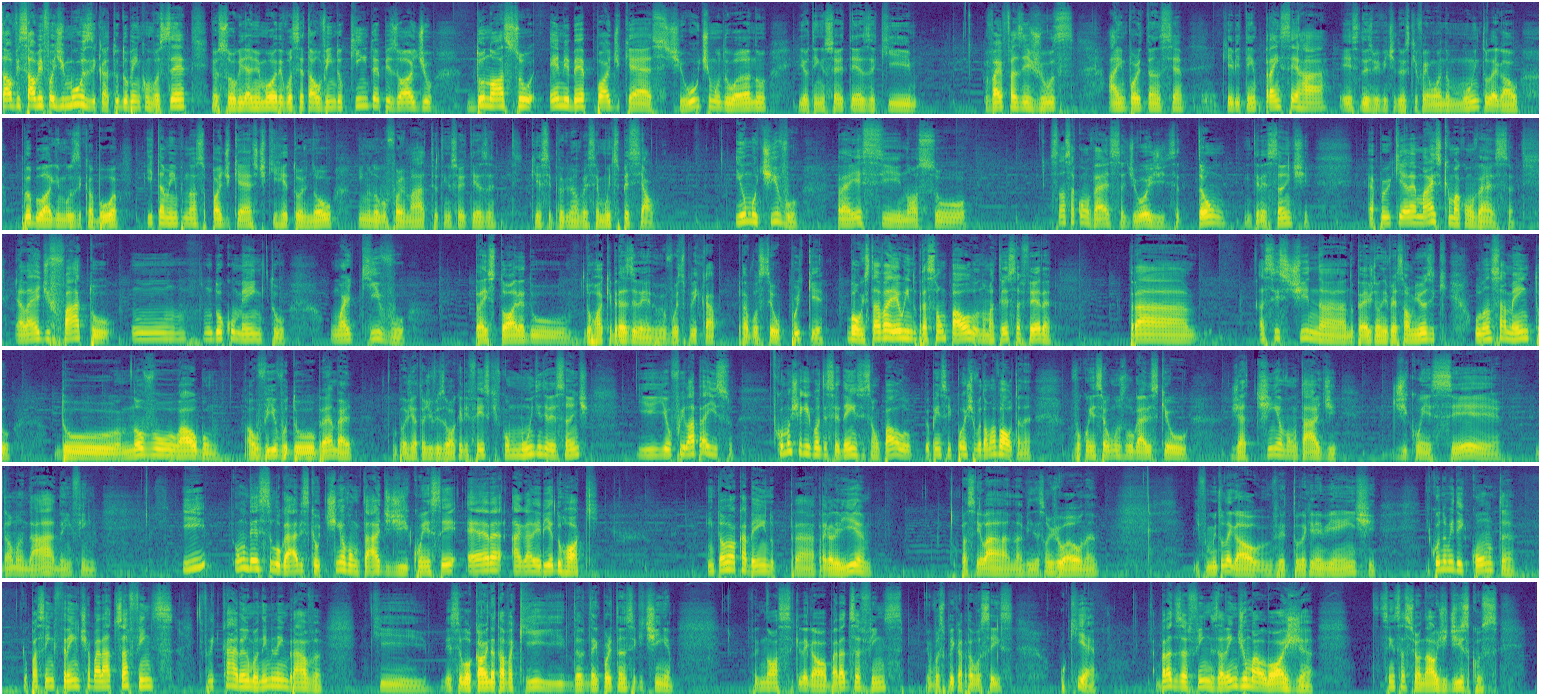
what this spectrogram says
Salve, salve fã de música, tudo bem com você? Eu sou o Guilherme Moura e você está ouvindo o quinto episódio do nosso MB Podcast, o último do ano, e eu tenho certeza que vai fazer jus à importância que ele tem para encerrar esse 2022, que foi um ano muito legal pro blog Música Boa e também pro nosso podcast que retornou em um novo formato. Eu tenho certeza que esse programa vai ser muito especial. E o motivo para esse nosso essa nossa conversa de hoje ser tão interessante é porque ela é mais que uma conversa. Ela é de fato um, um documento, um arquivo para a história do, do rock brasileiro. Eu vou explicar para você o porquê. Bom, estava eu indo para São Paulo numa terça-feira para assistir na, no prédio da Universal Music o lançamento do novo álbum ao vivo do Brian Bear, um projeto audiovisual que ele fez que ficou muito interessante e eu fui lá para isso. Como eu cheguei com antecedência em São Paulo, eu pensei, poxa, vou dar uma volta, né? Vou conhecer alguns lugares que eu já tinha vontade de conhecer, dar uma andada, enfim. E um desses lugares que eu tinha vontade de conhecer era a Galeria do Rock. Então eu acabei indo pra, pra galeria passei lá na Avenida São João, né? E foi muito legal ver todo aquele ambiente. E quando eu me dei conta, eu passei em frente a Baratos Afins. Falei, caramba, eu nem me lembrava que esse local ainda estava aqui e da, da, importância que tinha. Falei, nossa, que legal. Baratos Afins, eu vou explicar para vocês o que é. Baratos Afins, além de uma loja sensacional de discos,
